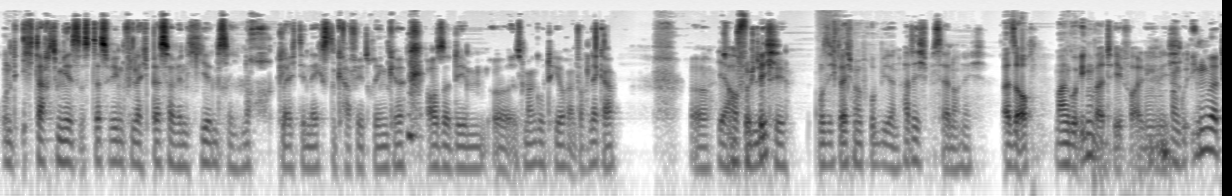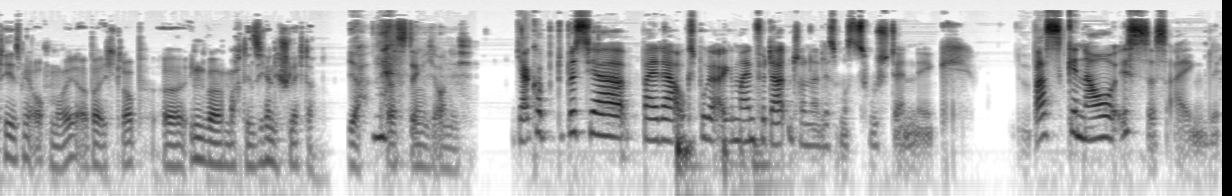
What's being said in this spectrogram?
Und ich dachte mir, es ist deswegen vielleicht besser, wenn ich hier nicht noch gleich den nächsten Kaffee trinke. Außerdem äh, ist Mango-Tee auch einfach lecker. Äh, ja, hoffentlich. Muss ich gleich mal probieren. Hatte ich bisher noch nicht. Also auch Mango-Ingwer-Tee vor allen Dingen nicht. Mango-Ingwer-Tee ist mir auch neu, aber ich glaube, äh, Ingwer macht den sicher nicht schlechter. Ja, das denke ich auch nicht. Jakob, du bist ja bei der Augsburger Allgemein für Datenjournalismus zuständig. Was genau ist das eigentlich?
